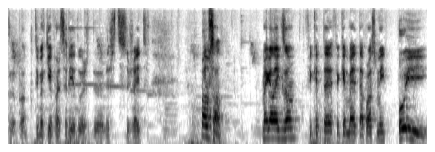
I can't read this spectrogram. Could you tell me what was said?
que pronto, tive aqui a parceria hoje de- deste sujeito. Pronto pessoal, mega likezão, fica até, fiquem bem, até à próxima e fui!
